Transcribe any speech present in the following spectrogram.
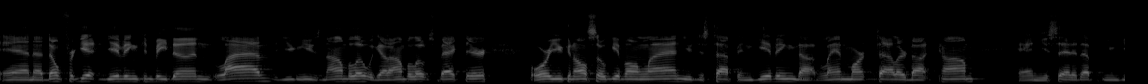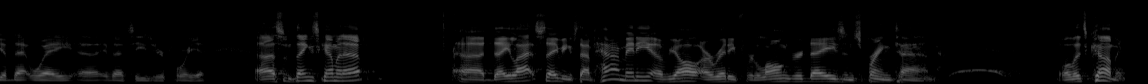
And uh, don't forget, giving can be done live. You can use an envelope. We got envelopes back there. Or you can also give online. You just type in giving.landmarktyler.com and you set it up and you can give that way uh, if that's easier for you. Uh, some things coming up. Uh, daylight savings time. How many of y'all are ready for longer days in springtime? Well, it's coming.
